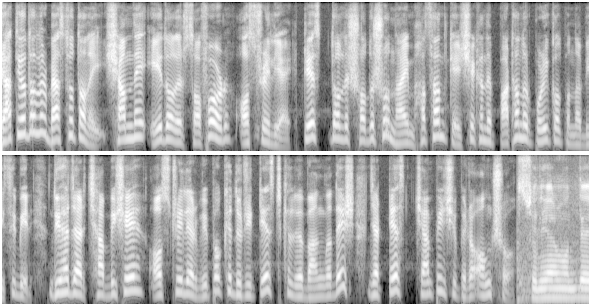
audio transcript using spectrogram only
জাতীয় দলের ব্যস্ততা নেই। সামনে এ দলের সফর অস্ট্রেলিয়ায়। টেস্ট দলের সদস্য নাইম হাসানকে সেখানে পাঠানোর পরিকল্পনা বিসিবির। দুই হাজার ছাব্বিশে অস্ট্রেলিয়ার বিপক্ষে দুটি টেস্ট খেলবে বাংলাদেশ যা টেস্ট চ্যাম্পিয়নশিপের অংশ। অস্ট্রেলিয়ার মধ্যে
